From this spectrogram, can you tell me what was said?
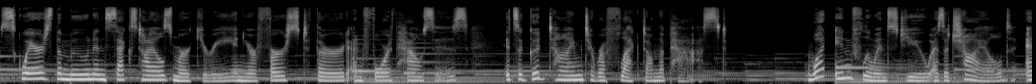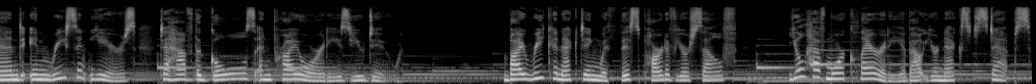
squares the moon and sextiles Mercury in your first, third, and fourth houses, it's a good time to reflect on the past. What influenced you as a child and in recent years to have the goals and priorities you do? By reconnecting with this part of yourself, you'll have more clarity about your next steps.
